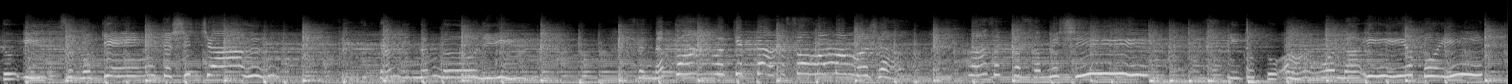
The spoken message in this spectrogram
といつも喧嘩しちゃう二人なのに背中向けたそのままじゃなぜか寂しい二度と会わないよと言って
